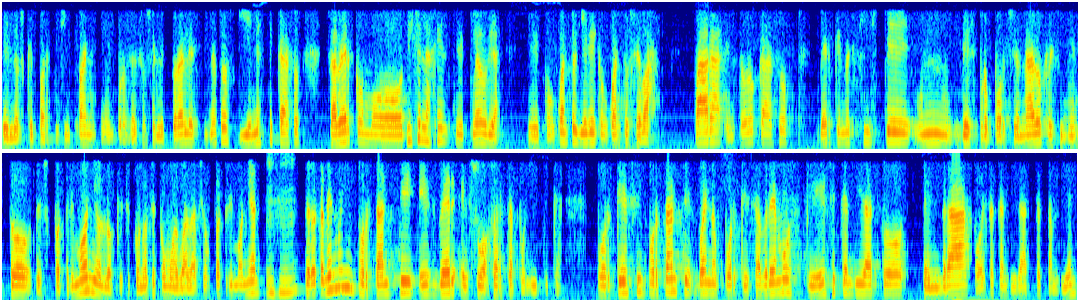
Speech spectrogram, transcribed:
de los que participan en procesos electorales y otros, y en este caso saber, como dice la gente, Claudia, eh, con cuánto llega y con cuánto se va, para en todo caso ver que no existe un desproporcionado crecimiento de su patrimonio, lo que se conoce como evaluación patrimonial. Pero también muy importante es ver en su oferta política. ¿Por qué es importante? Bueno, porque sabremos que ese candidato tendrá, o esa candidata también,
